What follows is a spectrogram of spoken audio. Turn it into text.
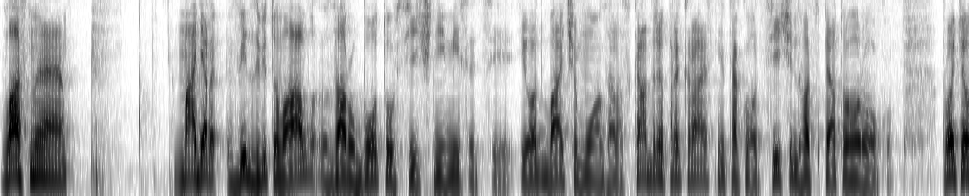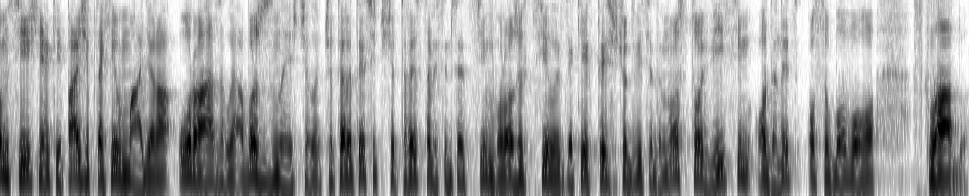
Власне, Мадяр відзвітував за роботу в січні місяці. І от бачимо зараз кадри прекрасні. Так от, січень 25-го року. Протягом січня екіпажі птахів Мадяра уразили або ж знищили 4387 ворожих цілей, з яких 1298 одиниць особового складу.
